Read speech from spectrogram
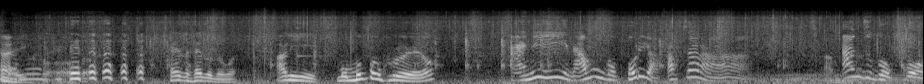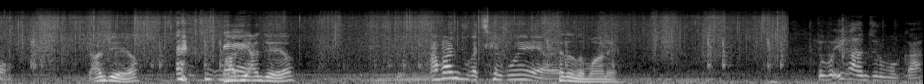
아이고. 해도 해도 너무. 아니, 뭐 먹방 프로예요? 아니, 남은 거 버리기 아깝잖아. 안주도 없고. 안주예요? 밥이 네. 안주예요? 밥 안주가 최고예요. 해도 너무하네. 여보, 이거 안주로 먹을까?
